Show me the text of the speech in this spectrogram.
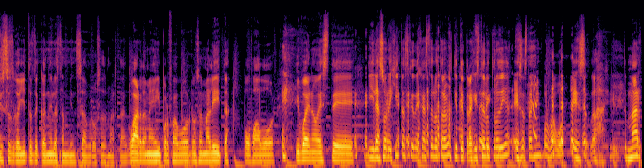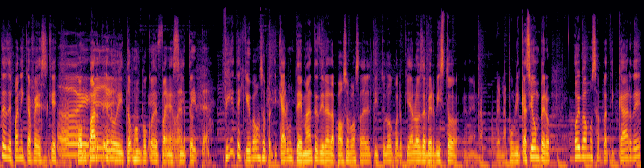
esos galletas de canela están bien sabrosas, Marta. Guárdame ahí, por favor, no seas malita, por favor. Y bueno, este. Y las orejitas que dejaste la otra vez, que te trajiste el otro día, esas también, por favor. Es, martes de pan y café. Es que compártelo y toma un poco de panecito. Fíjate que hoy vamos a platicar un tema. Antes de ir a la pausa, vamos a dar el título. Bueno, que ya lo has de haber visto en la en la publicación, pero hoy vamos a platicar de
